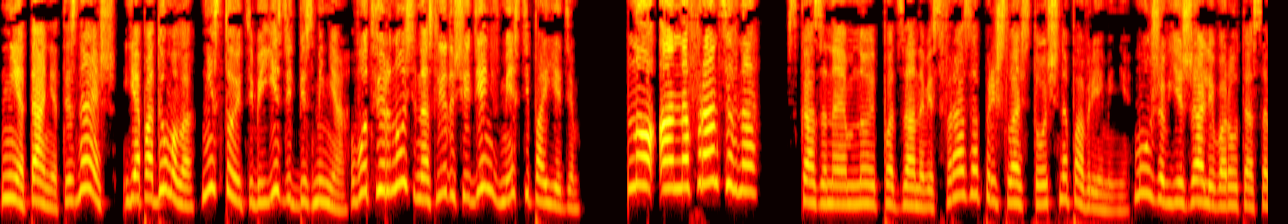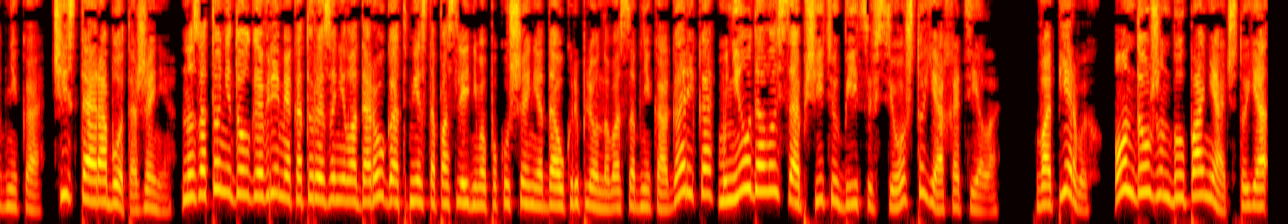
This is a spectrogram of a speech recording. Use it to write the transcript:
«Нет, Аня, ты знаешь, я подумала, не стоит тебе ездить без меня. Вот вернусь и на следующий день вместе поедем». «Но Анна Францевна...» Сказанная мной под занавес фраза пришлась точно по времени. Мы уже въезжали в ворота особняка. Чистая работа, Женя. Но зато недолгое время, которое заняла дорога от места последнего покушения до укрепленного особняка Гарика, мне удалось сообщить убийце все, что я хотела. Во-первых, он должен был понять, что я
